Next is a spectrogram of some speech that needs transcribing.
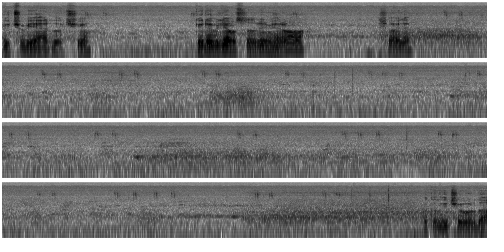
üçü bir yerde uçuyor. Görebiliyor musunuz bilmiyorum ama şöyle. Bakın üçü burada,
